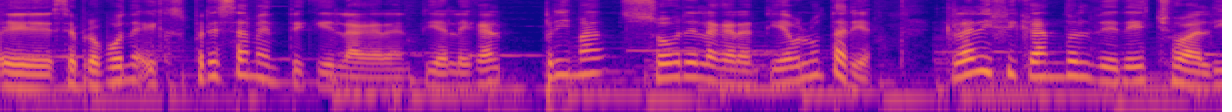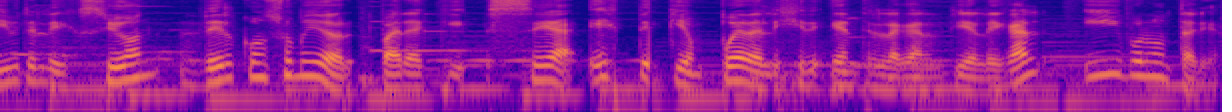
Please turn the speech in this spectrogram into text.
eh, se propone expresamente que la garantía legal prima sobre la garantía voluntaria, clarificando el derecho a libre elección del consumidor para que sea este quien pueda elegir entre la garantía legal y voluntaria.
